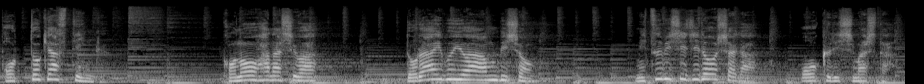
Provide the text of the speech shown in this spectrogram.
ポッドキャスティング。このお話は Drive your Ambition 三菱自動車がお送りしました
